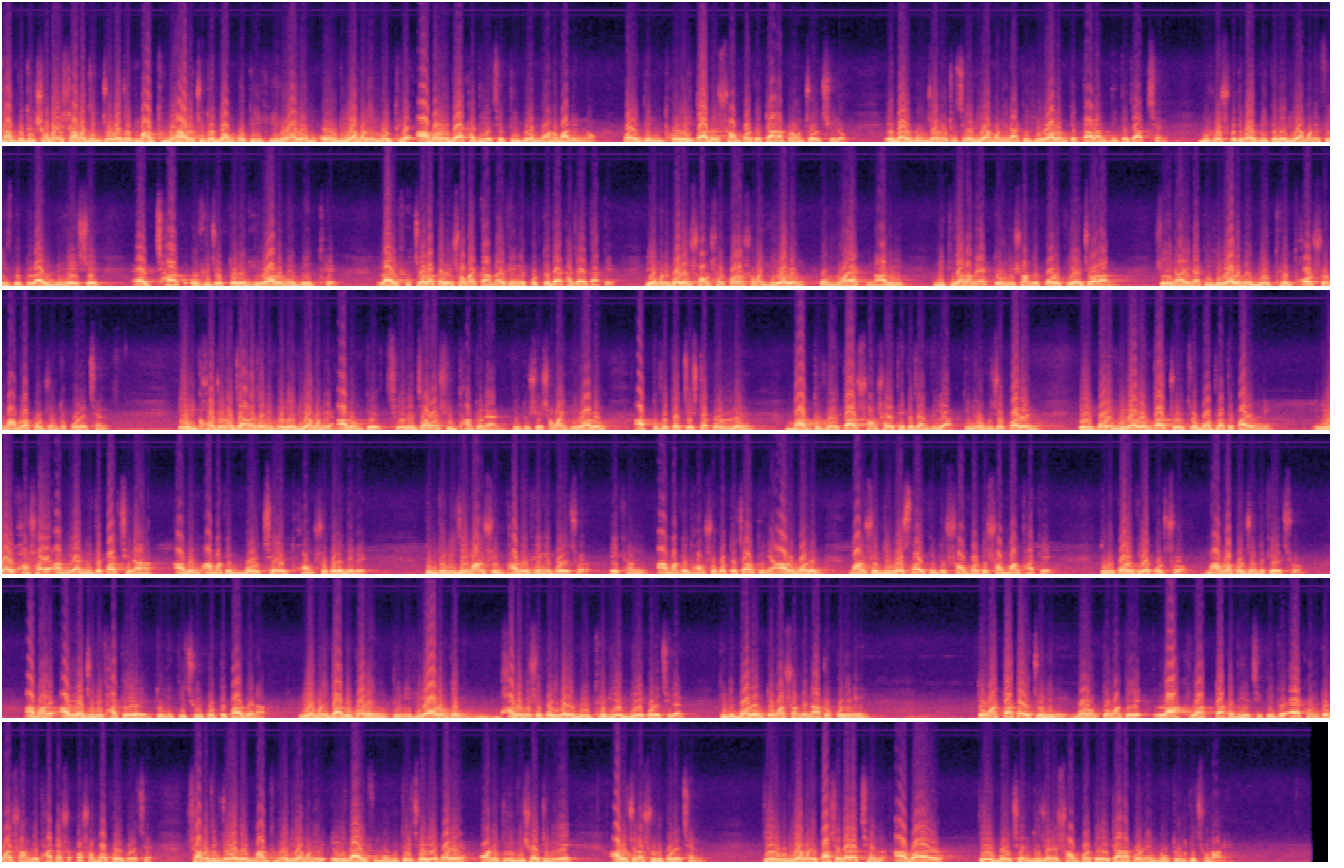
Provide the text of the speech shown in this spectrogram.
সাম্প্রতিক সময়ে সামাজিক যোগাযোগ মাধ্যমে আলোচিত দম্পতি হিরো আলম ও রিয়ামনির মধ্যে আবারও দেখা দিয়েছে তীব্র মনোমালিন্য। কয়েকদিন ধরেই তাদের সম্পর্কে টানাপোড়ন চলছিল। এবার গুঞ্জন উঠেছে রিয়ামণি নাকি হিরো আলমকে তালাক দিতে যাচ্ছেন। বৃহস্পতিবার বিকেলে রিয়ামণি ফেসবুক লাইভে এসে এক ঝাঁক অভিযোগ তোলেন হিরো আলমের বিরুদ্ধে। লাইভ চলাকালীন সময় কান্নায় ভেঙে পড়তে দেখা যায় তাকে। রিয়ামণি বলেন, সংসার করার সময় হিরো আলম অন্য এক নারী মিথিলা নামে এক তরুণীর সঙ্গে পরকীয়ায় জড়ান। সেই নারী নাকি হিরো আলমের বিরুদ্ধে ধর্ষণ মামলা পর্যন্ত করেছেন। এই ঘটনা জানাজানি হলে রিয়ামণি আলমকে ছেড়ে যাওয়ার সিদ্ধান্ত নেন। কিন্তু সে সময় হিরো আলম আত্মহত্যার চেষ্টা করলে বাধ্য হয়ে তার সংসারে থেকে যান রিয়া। তিনি অভিযোগ করেন এরপরে হিরো আলম তার চরিত্র বদলাতে পারেননি। রিয়ার ভাষায় আমি আর নিতে পারছি না। আলম আমাকে বলছে ধ্বংস করে দেবে। তুমি তো নিজেই মানসিকভাবে ভেঙে পড়েছ। এখন আমাকে ধ্বংস করতে চাও, তিনি আরও বলেন, মানুষের ডিভোর্স হয়, কিন্তু সম্পর্কে সম্মান থাকে। তুমি পরকিয়া করছ, মামলা পর্যন্ত খেয়েছো। আমার আল্লাহ যদি থাকে, তুমি কিছুই করতে পারবে না। রিয়ামণি দাবি করেন, তিনি হিরো আলমকে ভালোবেসে পরিবারের বিরুদ্ধে গিয়ে বিয়ে করেছিলেন। তিনি বলেন, তোমার সঙ্গে নাটক করিনি তোমার টাকায় চলিনি, বরং তোমাকে লাখ লাখ টাকা দিয়েছি, কিন্তু এখন তোমার সঙ্গে থাকা অসম্ভব হয়ে পড়েছে। সামাজিক যোগাযোগ মাধ্যমে রিয়ামনির এই লাইফ মুহূর্তেই ছড়িয়ে পড়ে, অনেকেই বিষয়টি নিয়ে আলোচনা শুরু করেছেন। কেউ রিয়ামনির পাশে দাঁড়াচ্ছেন, আবার কেউ বলছেন দুজনের সম্পর্কের এই টানাপোড়েনের নতুন কিছু নয়।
